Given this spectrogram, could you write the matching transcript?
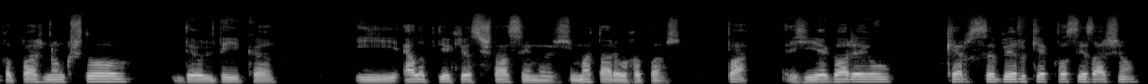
o rapaz não gostou, deu-lhe dica e ela pedia que o assustassem, mas mataram o rapaz. Pá, e agora eu quero saber o que é que vocês acham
